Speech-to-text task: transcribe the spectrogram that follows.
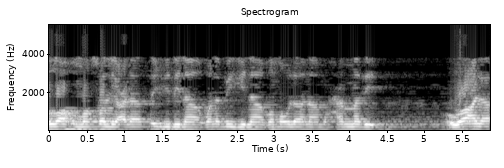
اللهم صل على سيدنا ونبينا ومولانا محمد وعلى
